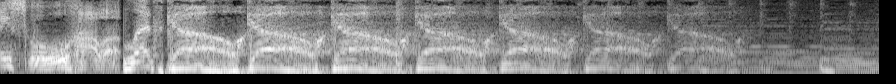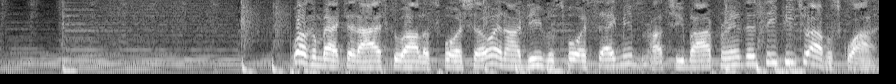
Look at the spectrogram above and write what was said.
High School Holla. Let's go. Go. Go. Go. Go. Go. Go. Welcome back to the High School Holla Sports Show and our Diva Sports segment brought to you by our friends at CP Travel Squad.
